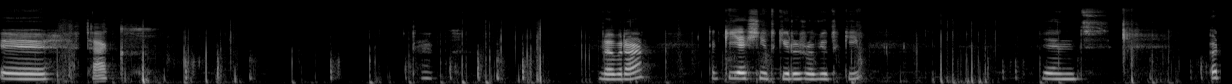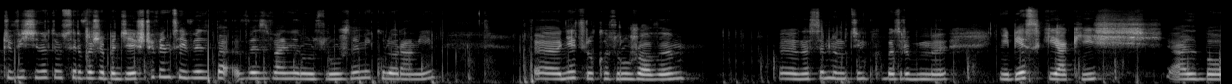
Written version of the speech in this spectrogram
Yy, tak. Tak. Dobra. Taki jaśniutki, różowiutki. Więc oczywiście na tym serwerze będzie jeszcze więcej wyzwa- wyzwań z różnymi kolorami. E, nie tylko z różowym. E, w następnym odcinku chyba zrobimy niebieski jakiś, albo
